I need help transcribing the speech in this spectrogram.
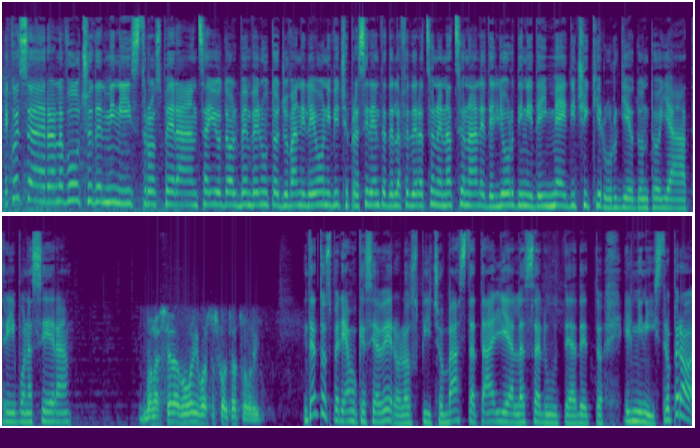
E questa era la voce del ministro Speranza. Io do il benvenuto a Giovanni Leoni, vicepresidente della Federazione Nazionale degli Ordini dei Medici, Chirurghi e Odontoiatri. Buonasera. Buonasera a voi e ai vostri ascoltatori. Intanto speriamo che sia vero l'auspicio, basta tagli alla salute, ha detto il ministro. Però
